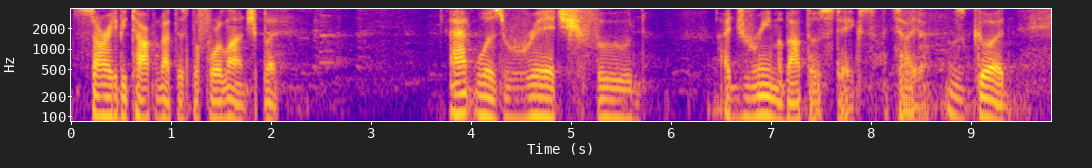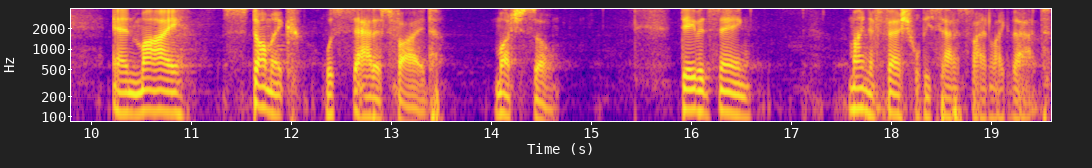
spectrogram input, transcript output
Sorry to be talking about this before lunch, but that was rich food. I dream about those steaks, I tell you. It was good. And my stomach was satisfied, much so. David saying, My nefesh will be satisfied like that.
